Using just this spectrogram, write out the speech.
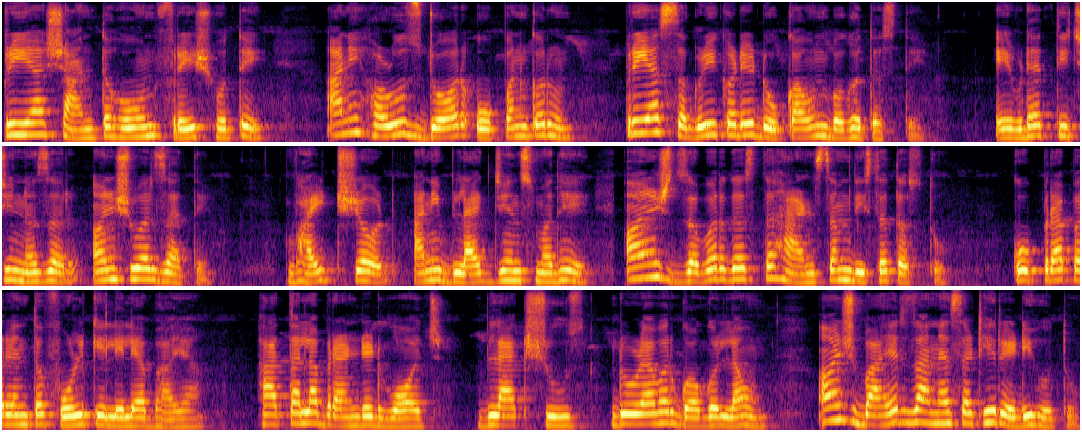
प्रिया शांत होऊन फ्रेश होते आणि हळूच डोअर ओपन करून प्रिया सगळीकडे डोकावून बघत असते. एवढ्यात तिची नजर अंशवर जाते. व्हाईट शर्ट आणि ब्लॅक जीन्समध्ये अंश जबरदस्त हँडसम दिसत असतो. कोपरापर्यंत फोल्ड केलेल्या बाया हाताला ब्रँडेड वॉच ब्लॅक शूज डोळ्यावर गॉगल लावून अंश बाहेर जाण्यासाठी रेडी होतो.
